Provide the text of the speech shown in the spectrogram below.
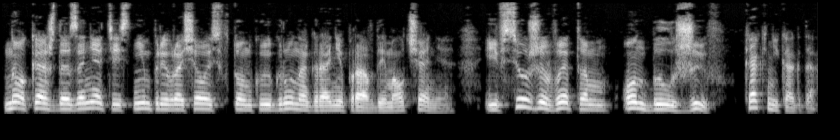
Но каждое занятие с ним превращалось в тонкую игру на грани правды и молчания. И все же в этом он был жив, как никогда.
